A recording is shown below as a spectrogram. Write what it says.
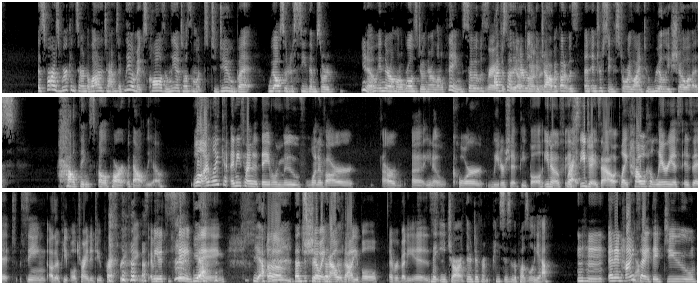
as far as we're concerned, a lot of the times like Leo makes calls and Leo tells them what to do, but we also just see them sort of you know, in their own little worlds doing their own little things. So it was Right, I just thought they did a really good job. I thought it was an interesting storyline to really show us how things fell apart without Leo. Well, I like anytime that they remove one of our our uh, you know core leadership people. You know, if, Right. if CJ's out, like how hilarious is it seeing other people trying to do press briefings? I mean, it's the same Yeah. thing. Yeah. Um, That's just showing That's how so true. valuable everybody is. They each are. They're different pieces of the puzzle, yeah. hmm And in hindsight, they do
